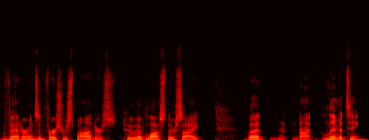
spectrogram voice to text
veterans and first responders who have lost their sight, but n- not limiting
